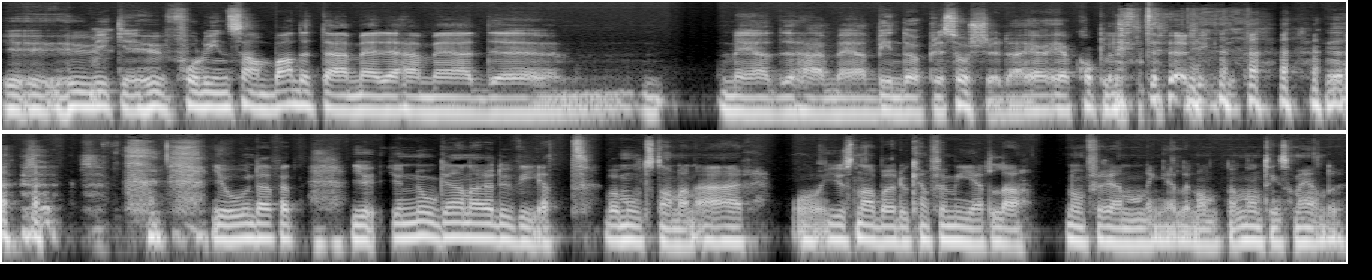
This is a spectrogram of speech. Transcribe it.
Hur, hur, får du in sambandet där med det här med eh, med det här med att binda upp resurser. Där. Jag, jag kopplar inte det riktigt. jo, därför att ju, ju noggrannare du vet vad motståndaren är och ju snabbare du kan förmedla någon förändring eller någon, någonting som händer,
